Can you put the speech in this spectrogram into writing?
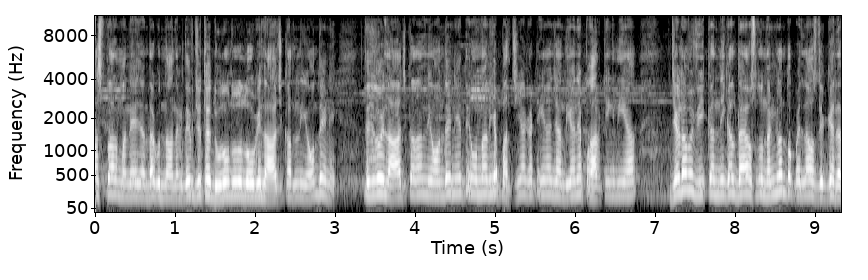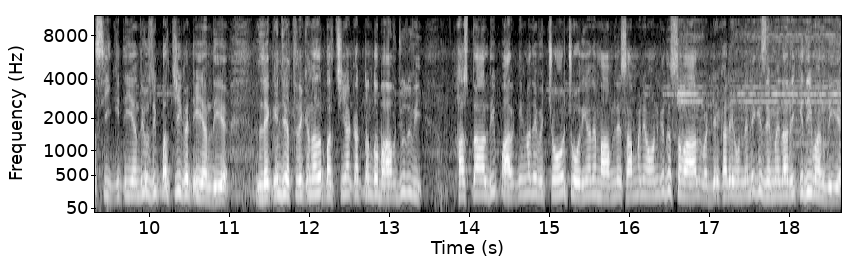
ਹਸਪਤਾਲ ਮੰਨਿਆ ਜਾਂਦਾ ਗੁਰੂ ਨਾਨਕ ਦੇਵ, ਜਿੱਥੇ ਦੂਰੋਂ ਦੂਰੋਂ ਲੋਕ ਇਲਾਜ ਕਰਨ ਲਈ ਆਉਂਦੇ ਨੇ। ਤੇ ਜਦੋਂ ਇਲਾਜ ਕਰਨ ਲਈ ਆਉਂਦੇ ਨੇ ਤੇ ਉਹਨਾਂ ਦੀਆਂ ਪਰਚੀਆਂ ਕੱਟੀਆਂ ਜਾਂਦੀਆਂ ਨੇ ਪਾਰਕਿੰਗ ਦੀਆਂ, ਜਿਹੜਾ ਵੀ ਵਹੀਕਲ ਨਿਕਲਦਾ ਹੈ, ਉਸ ਨੂੰ ਲੰਘਣ ਤੋਂ ਪਹਿਲਾਂ ਉਸ ਦੇ ਅੱਗੇ ਰੱਸੀ ਕੀਤੀ ਜਾਂਦੀ ਉਸ ਦੀ ਪਰਚੀ ਕੱਟੀ ਜਾਂਦੀ ਹੈ। ਲੇਕਿਨ ਜਿਸ ਤਰੀਕੇ ਨਾਲ ਪਰਚੀਆਂ ਕੱਟਣ ਤੋਂ ਬਾਵਜੂਦ ਵੀ ਹਸਪਤਾਲ ਦੀ ਪਾਰਕਿੰਗਾਂ ਦੇ ਵਿੱਚੋਂ ਚੋਰੀਆਂ ਦੇ ਮਾਮਲੇ ਸਾਹਮਣੇ ਆਉਣਗੇ ਤੇ ਸਵਾਲ ਵੱਡੇ ਖੜੇ ਹੁੰਦੇ ਨੇ ਕਿ ਜ਼ਿੰਮੇਵਾਰੀ ਕਿਹਦੀ ਬਣਦੀ ਹੈ?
